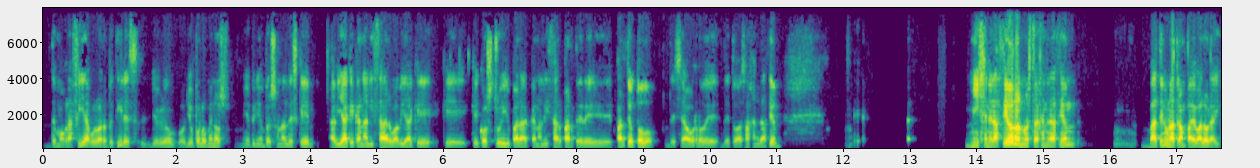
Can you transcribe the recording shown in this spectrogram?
demografía, vuelvo a repetir. Es, yo creo, yo por lo menos, mi opinión personal es que había que canalizar o había que, construir para canalizar parte de, parte o todo de ese ahorro de, de toda esa generación. Mi generación o nuestra generación va a tener una trampa de valor ahí.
